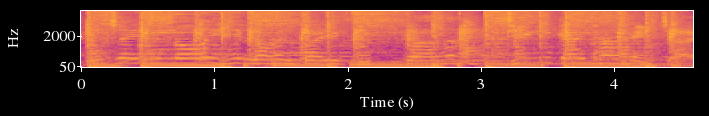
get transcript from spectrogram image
ดปล่อยดวงใจดวงน้อยให้ลอยไปฝุดฟ้าทิ้งกายพาให้ใจ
